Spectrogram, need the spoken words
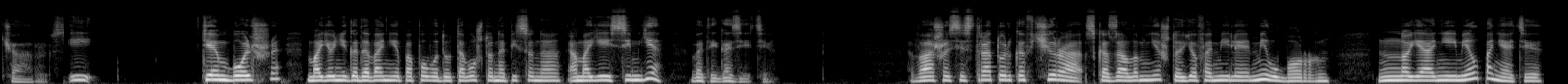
Чарльз. — И тем больше мое негодование по поводу того, что написано о моей семье в этой газете. Ваша сестра только вчера сказала мне, что ее фамилия Милборн, но я не имел понятия,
